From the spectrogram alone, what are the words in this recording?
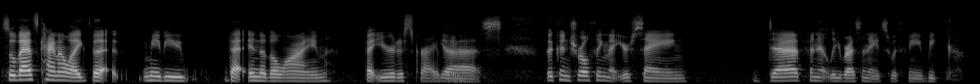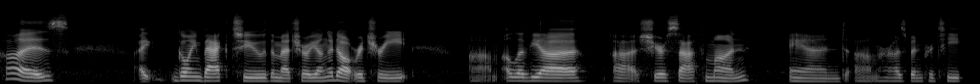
so that's kind of like the maybe that end of the line that you're describing. Yes. The control thing that you're saying definitely resonates with me because I, going back to the Metro Young Adult Retreat, um, Olivia uh, Shirsath Munn and um, her husband Pratik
